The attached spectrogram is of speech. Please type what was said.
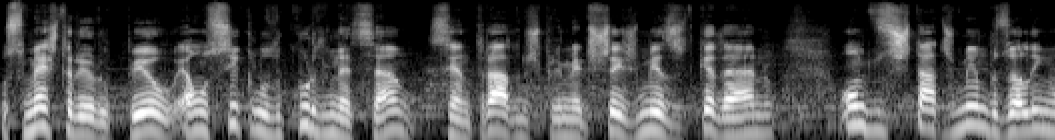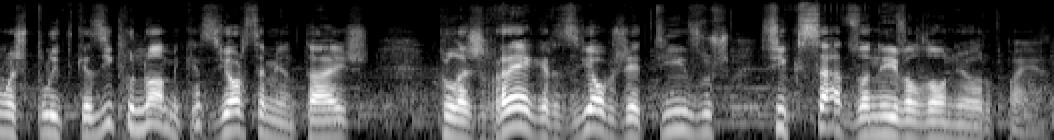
O semestre europeu é um ciclo de coordenação centrado nos primeiros seis meses de cada ano, onde os Estados-membros alinham as políticas económicas e orçamentais pelas regras e objetivos fixados ao nível da União Europeia.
